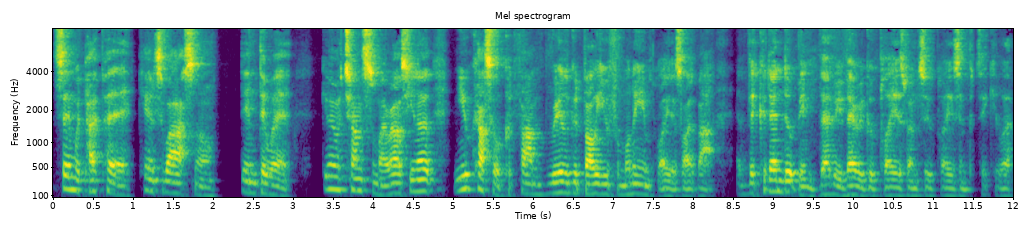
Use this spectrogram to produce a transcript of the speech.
Same with Pepe, came to Arsenal, didn't do it. Give him a chance somewhere else. You know, Newcastle could find really good value for money in players like that. And they could end up being very, very good players, when two players in particular.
